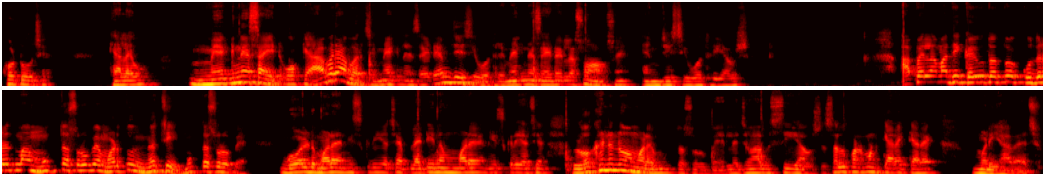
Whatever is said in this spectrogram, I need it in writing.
ખોટું છે. ખ્યાલ આવ્યો? મેગ્નેસાઇટ, ઓકે, આ બરાબર છે, મેગ્નેસાઇટ, એમજીસીઓ થ્રી. મેગ્નેસાઇટ એટલે શું આવશે? એમજીસીઓ થ્રી આવશે. આપેલામાંથી કયું તત્વ કુદરતમાં મુક્ત સ્વરૂપે મળતું નથી? મુક્ત સ્વરૂપે. ગોલ્ડ મળે, નિષ્ક્રિય છે, પ્લેટિનમ મળે, નિષ્ક્રિય છે. લોખંડ ન મળે મુક્ત સ્વરૂપે, એટલે જવાબ સી આવશે. સલ્ફર પણ ક્યારેક ક્યારેક મળી આવે છે.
